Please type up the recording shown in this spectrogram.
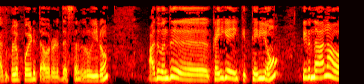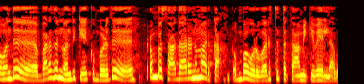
அதுக்குள்ள போயிடுது அவரோட தசரதன் உயிரும். அது வந்து கைகைக்கு தெரியும். இருந்தாலும் அவ வந்து பரதன் வந்து கேட்கும் பொழுது ரொம்ப சாதாரணமா இருக்கா. ரொம்ப ஒரு வருத்தத்தை காமிக்கவே இல்லை அவ.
